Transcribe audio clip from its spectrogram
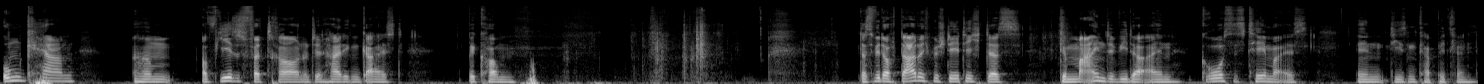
umkehren, ähm, auf Jesus vertrauen und den Heiligen Geist bekommen. Das wird auch dadurch bestätigt, dass Gemeinde wieder ein großes Thema ist in diesen Kapiteln.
